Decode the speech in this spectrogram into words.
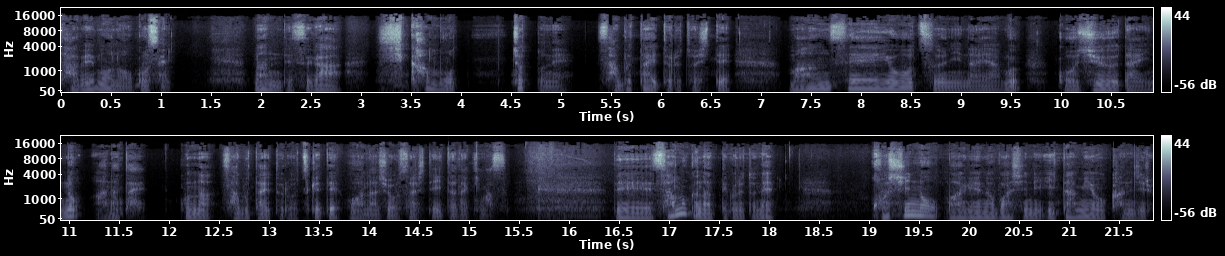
食べ物5選なんですが、しかも、ちょっとね、サブタイトルとして、慢性腰痛に悩む50代のあなたへ。こんなサブタイトルをつけてお話をさせていただきます。で、寒くなってくるとね、腰の曲げ伸ばしに痛みを感じる。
